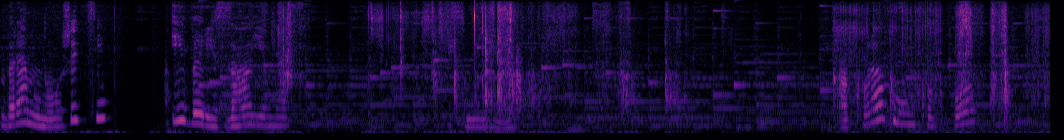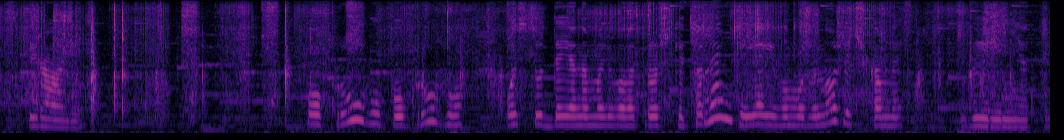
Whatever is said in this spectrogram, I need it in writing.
Беремо ножиці і вирізаємо змію. Акуратненько по спіралі. По кругу, по кругу. Ось тут, де я намалювала трошки тоненьке, я його можу ножичками вирівняти.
